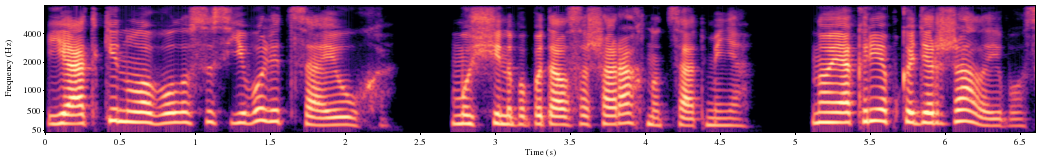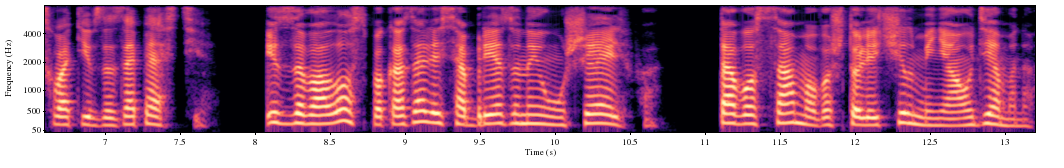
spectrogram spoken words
я откинула волосы с его лица и уха. Мужчина попытался шарахнуться от меня, но я крепко держала его, схватив за запястье. Из-за волос показались обрезанные уши эльфа, того самого, что лечил меня у демонов.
